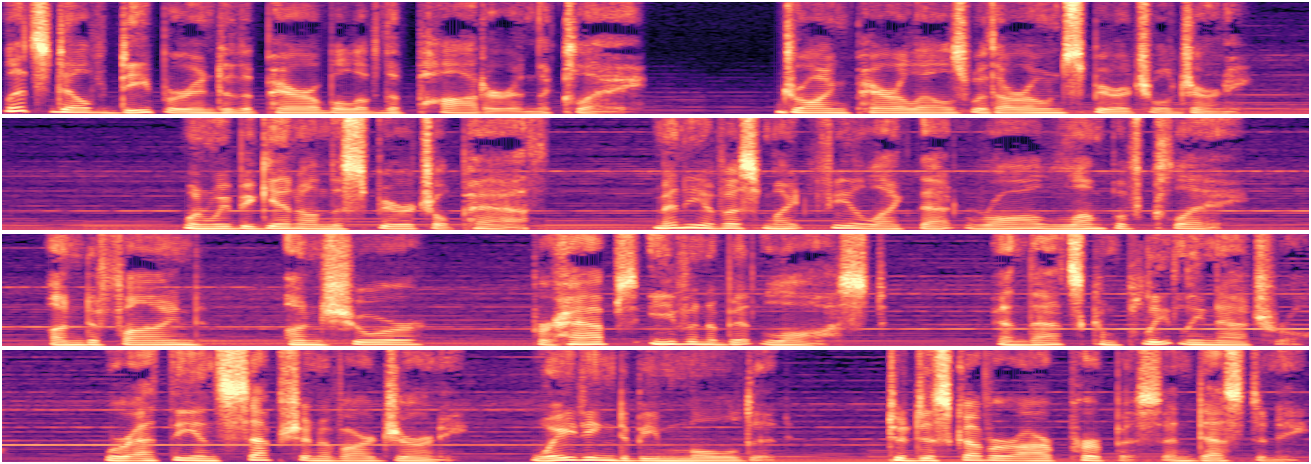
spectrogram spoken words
Let's delve deeper into the parable of the potter and the clay, drawing parallels with our own spiritual journey. When we begin on the spiritual path, many of us might feel like that raw lump of clay, undefined, unsure, perhaps even a bit lost. And that's completely natural. We're at the inception of our journey, waiting to be molded, to discover our purpose and destiny.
